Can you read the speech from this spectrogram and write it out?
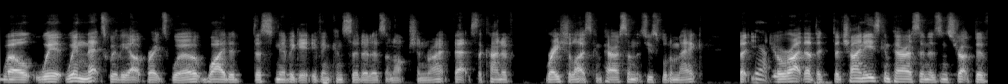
well where, when that's where the outbreaks were why did this never get even considered as an option right that's the kind of racialized comparison that's useful to make but Yeah. you're right that the, the chinese comparison is instructive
